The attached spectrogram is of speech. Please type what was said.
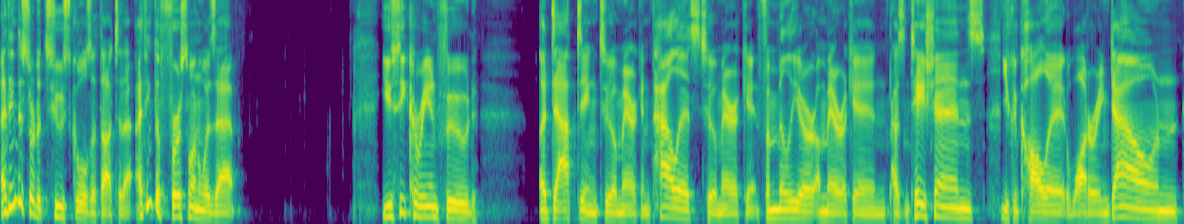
I think there's sort of two schools of thought to that. I think the first one was that you see Korean food adapting to American palates, to American familiar American presentations. You could call it watering down,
